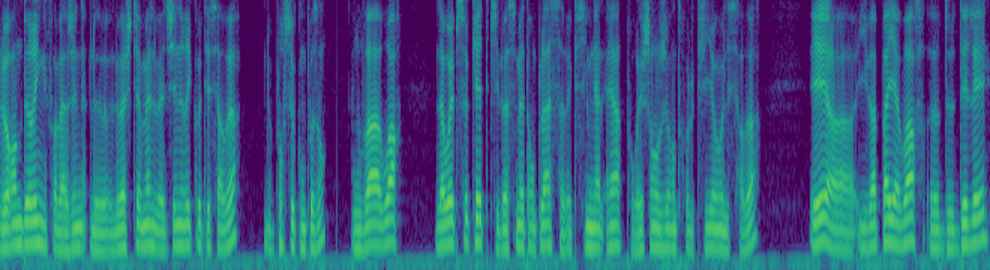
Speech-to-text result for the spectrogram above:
le rendering, enfin la le, le, HTML va être généré côté serveur pour ce composant. On va avoir la WebSocket qui va se mettre en place avec SignalR pour échanger entre le client et le serveur. Et euh, il ne va pas y avoir euh, de délai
